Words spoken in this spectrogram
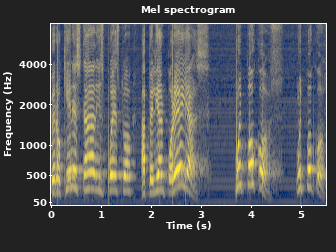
pero ¿quién está dispuesto a pelear por ellas? Muy pocos, muy pocos.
